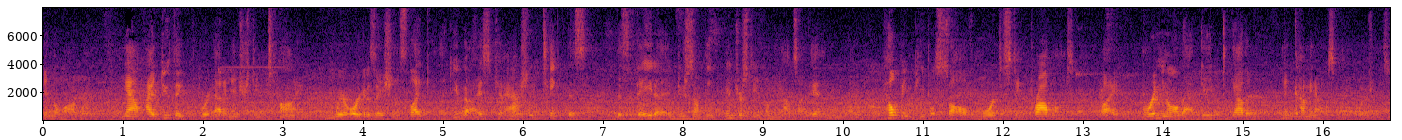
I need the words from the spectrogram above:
in the long run. Now, I do think we're at an interesting time where organizations like like you guys can actually take this this data and do something interesting from the outside in, right? Helping people solve more distinct problems by bringing all that data together and coming out with some conclusions.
